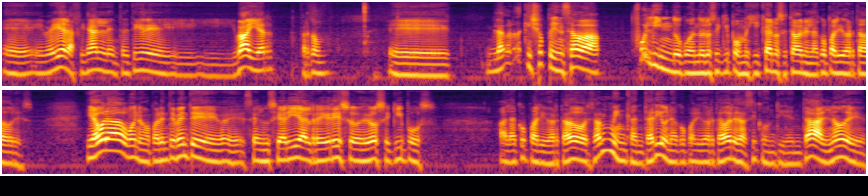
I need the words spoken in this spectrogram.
eh, veía la final entre Tigres y, Bayer, perdón, eh, la verdad que yo pensaba, fue lindo cuando los equipos mexicanos estaban en la Copa Libertadores. Y ahora, bueno, aparentemente eh, se anunciaría el regreso de dos equipos a la Copa Libertadores. A mí me encantaría una Copa Libertadores así continental, ¿no? De,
